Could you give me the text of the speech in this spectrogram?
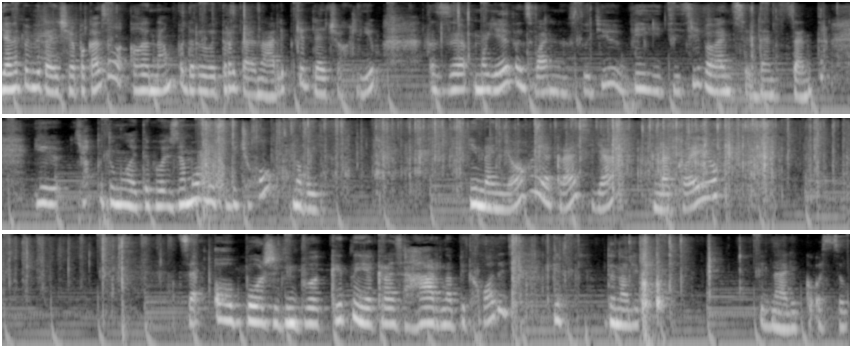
Я не пам'ятаю, чи я показувала, але нам подарили 3D-наліпки для чохлів з моєї танцювальної студії VETC Valencia Dance Center. І я подумала, типу, замовлю собі чохол новий. І на нього якраз я наклею. Це, о боже, він блакитний, якраз гарно підходить під до наліпки. Під наліпку ось цю.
